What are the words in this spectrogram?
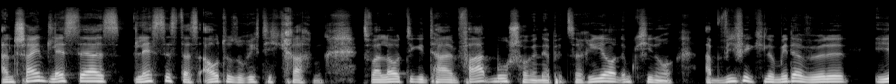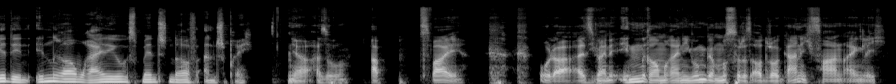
Anscheinend lässt, es, lässt es das Auto so richtig krachen. Es war laut digitalem Fahrtenbuch schon in der Pizzeria und im Kino. Ab wie viel Kilometer würde ihr den Innenraumreinigungsmenschen darauf ansprechen? Ja, also ab zwei. Oder, also ich meine, Innenraumreinigung, da musst du das Auto doch gar nicht fahren eigentlich.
